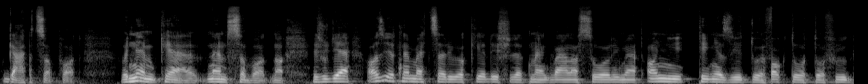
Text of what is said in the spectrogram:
gát szabhat. Vagy nem kell, nem szabadna. És ugye azért nem egyszerű a kérdésedet megválaszolni, mert annyi tényezőtől, faktortól függ,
